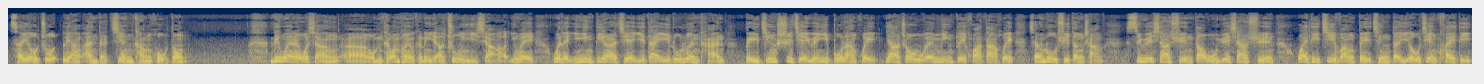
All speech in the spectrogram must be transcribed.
才有助两岸的健康互动。另外呢，我想，呃，我们台湾朋友可能也要注意一下啊，因为为了因应第二届“一带一路”论坛，北京世界园艺博览会亚洲文明对话大会将陆续登场。四月下旬到五月下旬，外地寄往北京的邮件快递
